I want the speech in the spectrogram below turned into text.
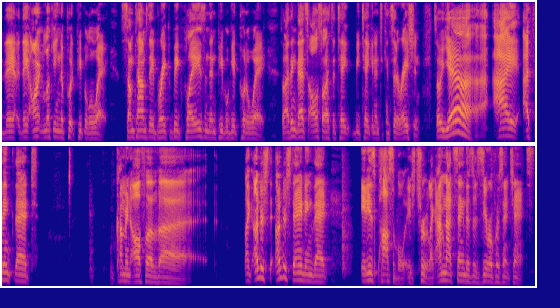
they they aren't looking to put people away. Sometimes they break big plays and then people get put away. So I think that's also has to take be taken into consideration. So yeah, I I think that coming off of uh like underst- understanding that it is possible is true. Like I'm not saying there's a 0% chance.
